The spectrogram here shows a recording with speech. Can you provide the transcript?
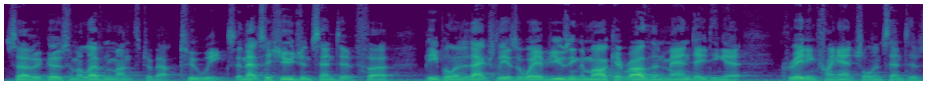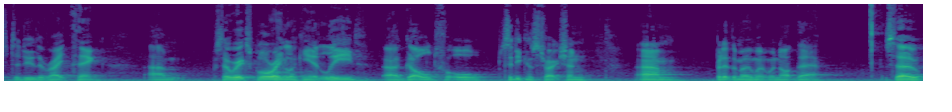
So it goes from 11 months to about two weeks. And that's a huge incentive for people. And it actually is a way of using the market rather than mandating it, creating financial incentives to do the right thing. Um, so we're exploring looking at LEED uh, gold for all city construction, um, but at the moment we're not there. So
